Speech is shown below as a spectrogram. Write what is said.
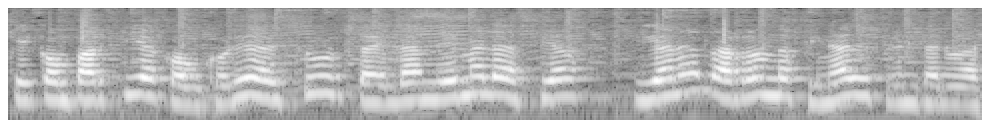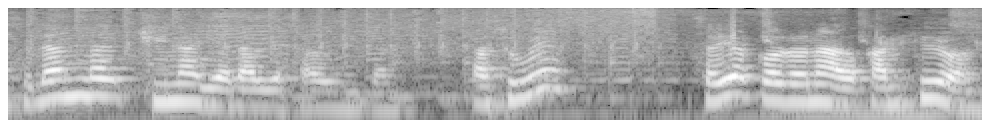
que compartía con Corea del Sur, Tailandia y Malasia y ganar la ronda final frente a Nueva Zelanda, China y Arabia Saudita. A su vez, se había coronado campeón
